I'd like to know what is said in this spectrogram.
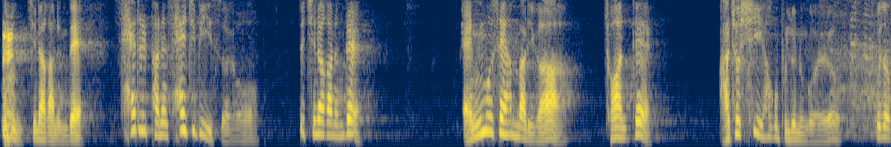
지나가는데 새를 파는 새집이 있어요. 근데 지나가는데 앵무새 한 마리가 저한테 아저씨 하고 부르는 거예요. 그래서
